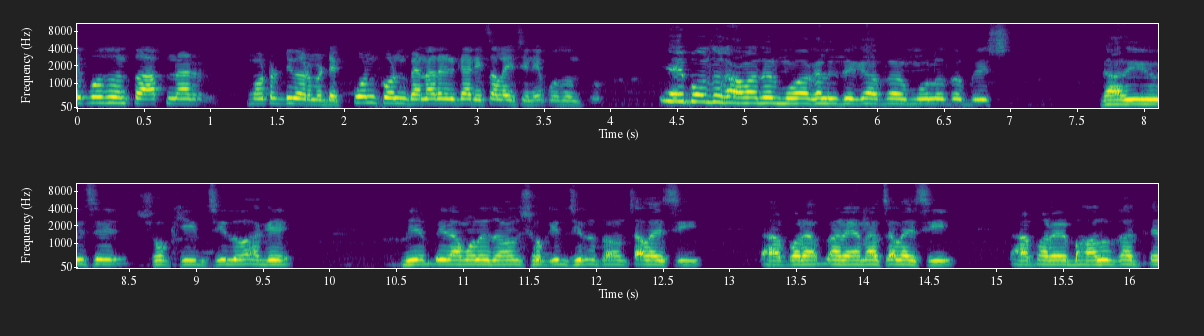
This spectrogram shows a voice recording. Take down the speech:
এ পর্যন্ত আপনার মোটর ডিপার্টমেন্টে কোন কোন ব্যানারের গাড়ি চালাইছেন এ পর্যন্ত? এই বন্ধু আমাদের মোয়াখালী থেকে আপনার মূলত বেশ গাড়ি হয়েছে শৌখিন ছিল আগে। বিএনপির আমলে যখন শৌখিন ছিল তখন চালাইছি। তারপরে আপনার এনা চালাইছি তারপরে বালুকাতে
